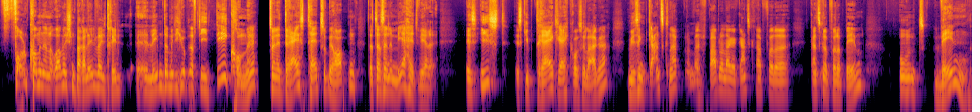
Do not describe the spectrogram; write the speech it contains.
vollkommen in einer orwellischen Parallelwelt äh, leben, damit ich überhaupt auf die Idee komme, so eine Dreistheit zu behaupten, dass das eine Mehrheit wäre. Es ist, es gibt drei gleich große Lager. Wir sind ganz knapp, das Babler-Lager ganz knapp vor der, ganz knapp vor der BEM. Und wenn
